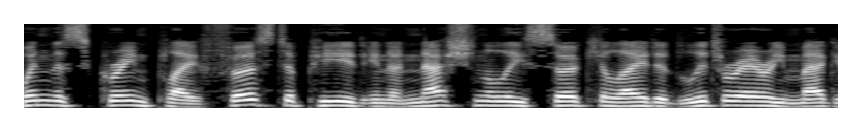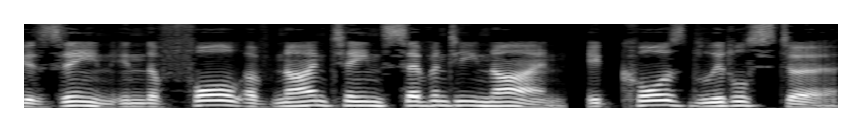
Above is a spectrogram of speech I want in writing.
When the screenplay first appeared in a nationally circulated literary magazine in the fall of 1979, it caused little stir.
